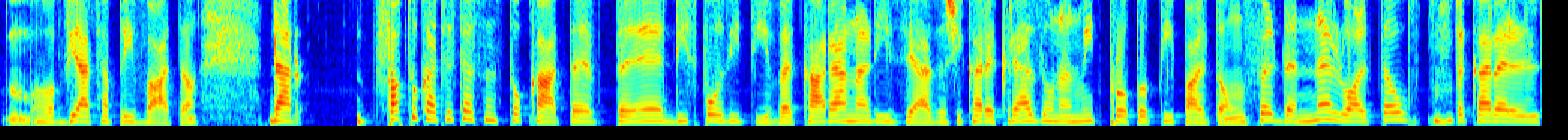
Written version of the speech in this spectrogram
uh, viața privată, dar faptul că acestea sunt stocate pe dispozitive care analizează și care creează un anumit prototip al tău, un fel de nelu al tău pe care îl,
